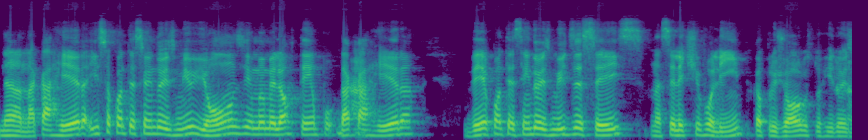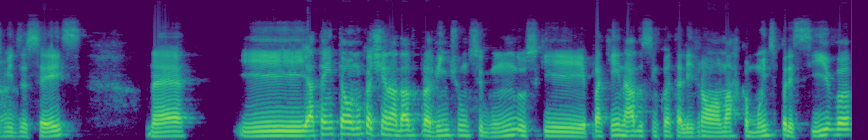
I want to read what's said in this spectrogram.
Não, na carreira. Isso aconteceu em 2011 e o meu melhor tempo da ah. carreira veio acontecer em 2016, na seletiva olímpica para os Jogos do Rio 2016, né? E até então eu nunca tinha nadado para 21 segundos, que para quem nada 50 livre é uma marca muito expressiva.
